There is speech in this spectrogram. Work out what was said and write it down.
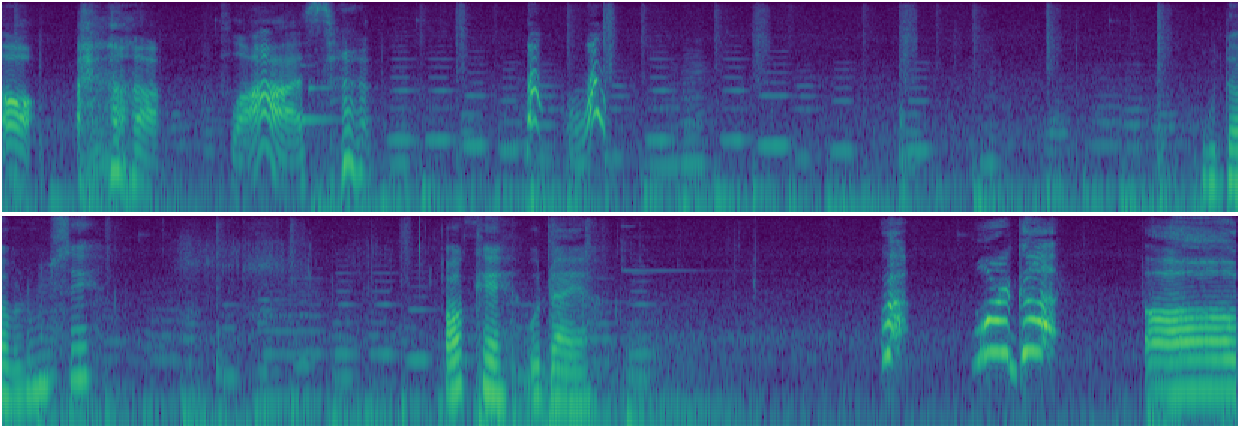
Oh, floss. udah belum sih? Oke, okay, udah ya. Warga. Oh.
